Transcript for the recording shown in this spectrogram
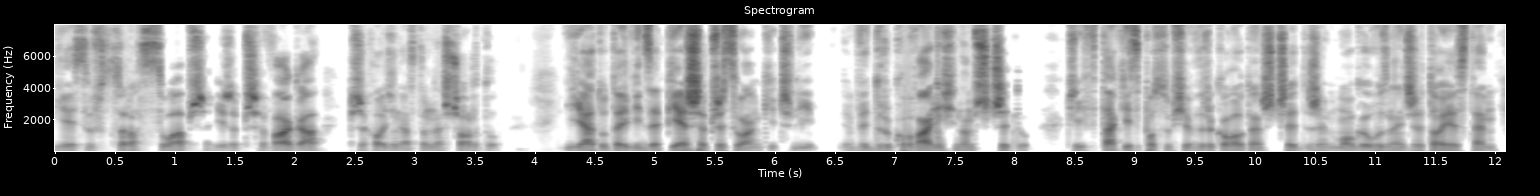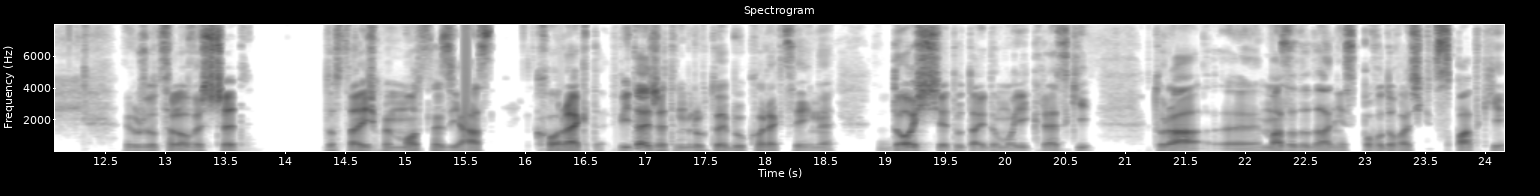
jest już coraz słabsza i że przewaga przechodzi na stronę shortu. Ja tutaj widzę pierwsze przesłanki, czyli wydrukowanie się nam szczytu. Czyli w taki sposób się wydrukował ten szczyt, że mogę uznać, że to jest ten już docelowy szczyt. Dostaliśmy mocny zjazd, korektę. Widać, że ten ruch tutaj był korekcyjny. Dojście tutaj do mojej kreski, która e, ma za zadanie spowodować spadki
